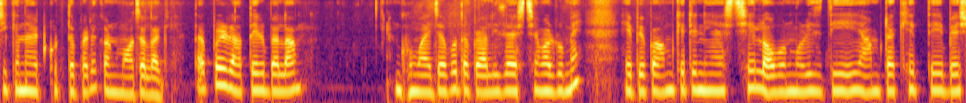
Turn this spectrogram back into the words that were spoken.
চিকেন অ্যাড করতে পারে কারণ মজা লাগে। তারপরে রাতের বেলা ঘুমায় যাব, তারপর আলিজা আসছে আমার রুমে পেঁপে আম কেটে নিয়ে আসছে, লবণ, মরিচ দিয়ে এই আমটা খেতে বেশ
